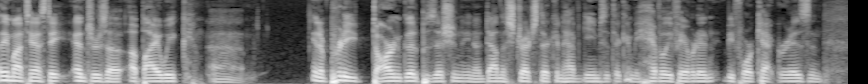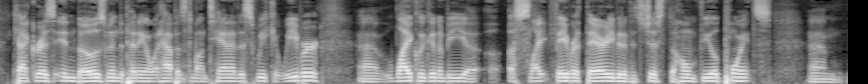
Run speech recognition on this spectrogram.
I think Montana State enters a, a bye week um, in a pretty darn good position. You know, down the stretch, they're going to have games that they're going to be heavily favored in before Cat Grizz and Cat Grizz in Bozeman, depending on what happens to Montana this week at Weber. Uh, likely going to be a, a, slight favorite there, even if it's just the home field points. Um,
